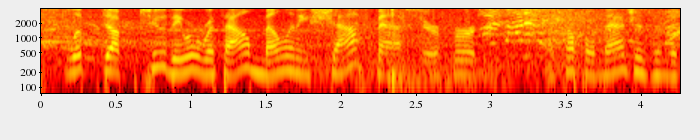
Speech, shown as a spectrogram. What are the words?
slipped up too. They were without Melanie Shaffmaster for a couple matches in the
